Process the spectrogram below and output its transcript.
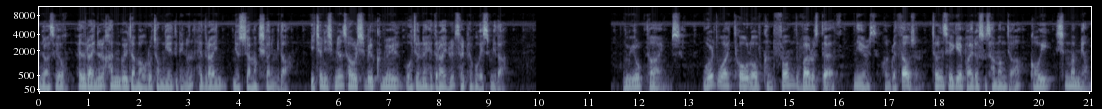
안녕하세요. 헤드라인을 한글 자막으로 정리해드리는 헤드라인 뉴스 자막 시간입니다. 2020년 4월 10일 금요일 오전의 헤드라인을 살펴보겠습니다. New York Times Worldwide toll of confirmed virus death nears 100,000. 전 세계 바이러스 사망자 거의 10만 명.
